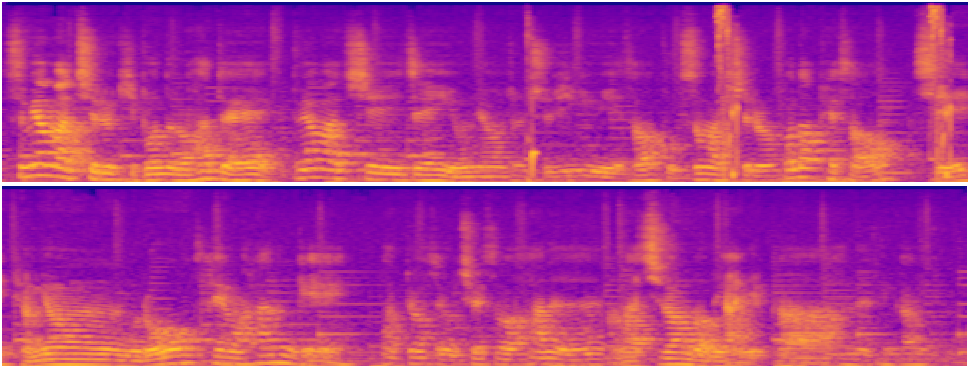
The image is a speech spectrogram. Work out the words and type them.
수면 마취를 기본으로 하되 수면 마취제의 용량을 좀 줄이기 위해서 복수 마취를 혼합해서 같이 병용으로 사용을 하는 게 합병증을 최소화하는 마취 방법이 아닐까 하는 생각이 듭니다.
